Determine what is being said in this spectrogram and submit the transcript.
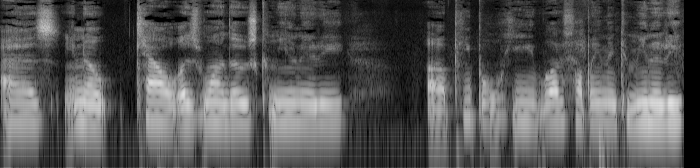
as, you know, Cal is one of those community uh, people. He loves helping the community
